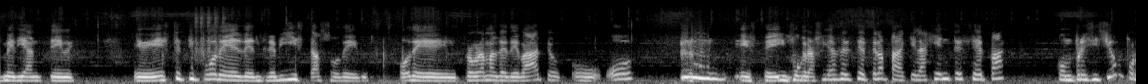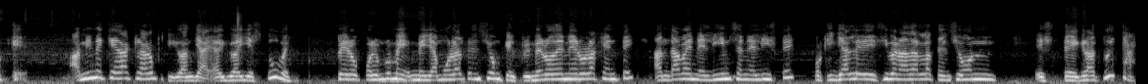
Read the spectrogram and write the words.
mediante eh, este tipo de, entrevistas o de, o de programas de debate o, o este, infografías, etcétera, para que la gente sepa con precisión, porque a mí me queda claro, porque yo, yo ahí estuve, pero por ejemplo me, me, llamó la atención que el primero de enero la gente andaba en el IMSS, en el ISTE, porque ya les iban a dar la atención este gratuita.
